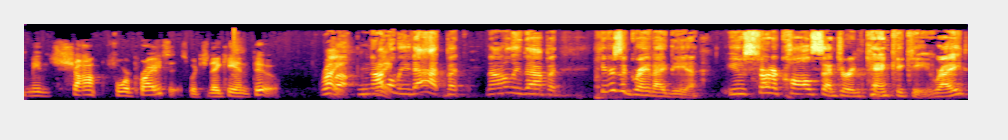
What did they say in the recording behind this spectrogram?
means shop for prices, which they can't do. right. Well, not right. only that, but not only that, but here's a great idea. You start a call center in Kankakee, right?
